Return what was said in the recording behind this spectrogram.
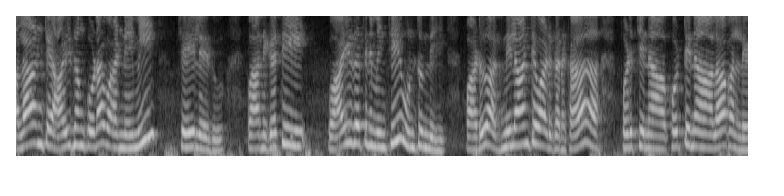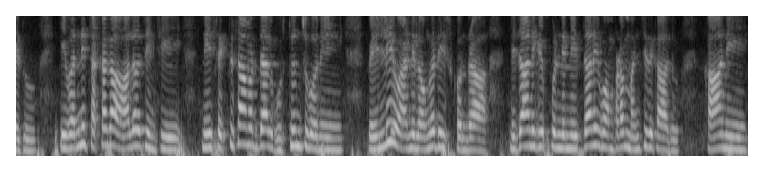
అలాంటి ఆయుధం కూడా వాడినేమీ చేయలేదు. వాని గతి వాయుగతిని మించి ఉంటుంది. వాడు అగ్నిలాంటి వాడు కనుక పొడిచినా కొట్టినా లాభం లేదు. ఇవన్నీ చక్కగా ఆలోచించి నీ శక్తి సామర్థ్యాలు గుర్తుంచుకొని వెళ్ళి వాడిని లొంగ తీసుకొనిరా నిజానికి ఇప్పుడు నిన్ను యుద్ధానికి పంపడం మంచిది కాదు. కానీ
